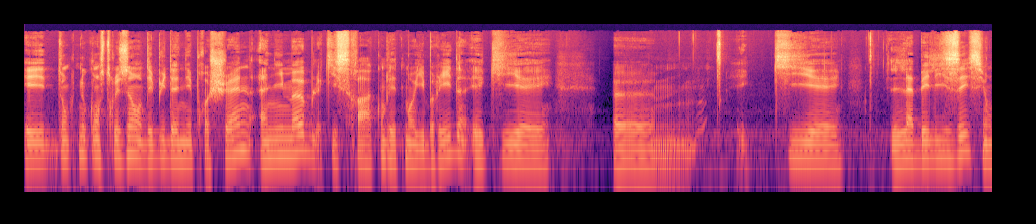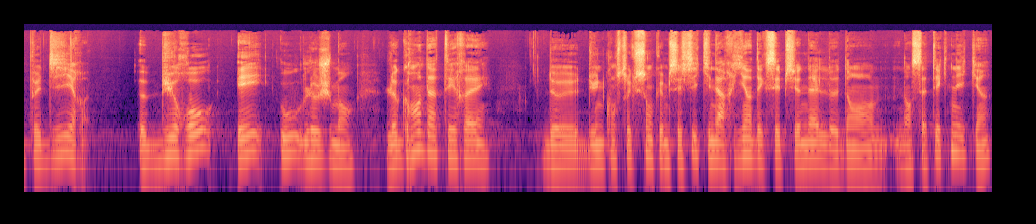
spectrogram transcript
Et donc nous construisons en début d'année prochaine un immeuble qui sera complètement hybride et qui est, euh, qui est labellisé, si on peut dire, bureau et ou logement. Le grand intérêt d'une construction comme celle-ci, qui n'a rien d'exceptionnel dans, dans, sa technique, hein,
